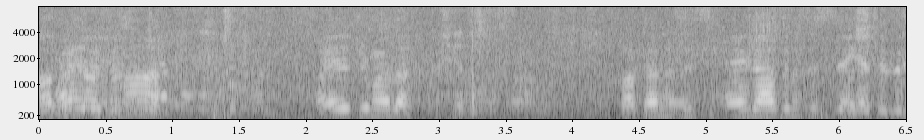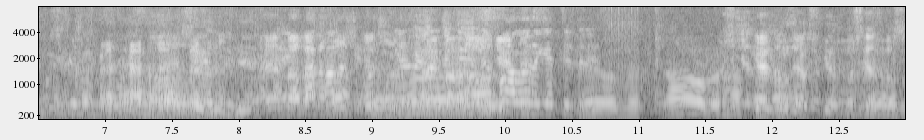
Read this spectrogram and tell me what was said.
Afiyet olsun. Hayırlı cumalar. Bakanınızı, evladınızı size getirdim bugün. Başlıyoruz diye. Sağ olun. Hoş geldin hocam. Hoş geldiniz.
